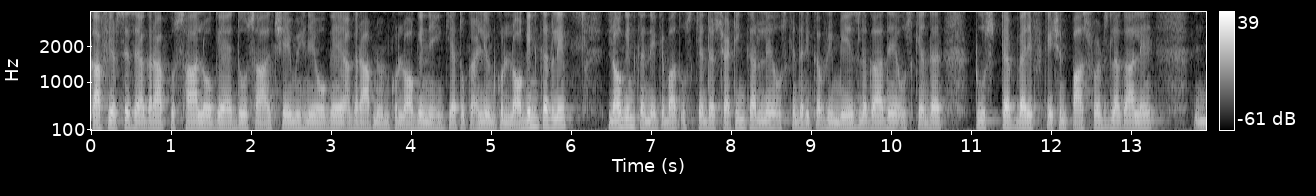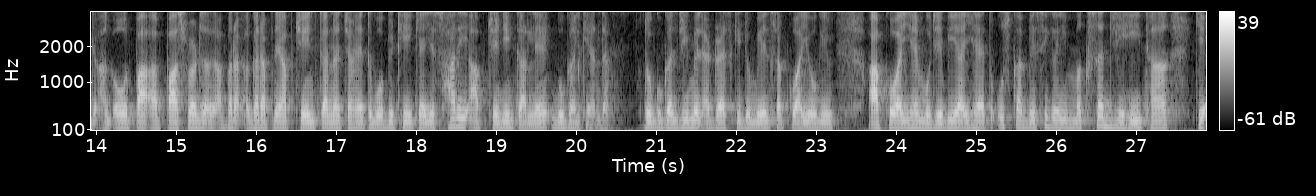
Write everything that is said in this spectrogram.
काफ़ी अरसे से अगर आपको साल हो गए दो साल छः महीने हो गए अगर आपने उनको लॉगिन नहीं किया तो काइंडली उनको लॉगिन कर लें। लॉगिन करने के बाद उसके अंदर सेटिंग कर लें उसके अंदर रिकवरी मेज़ लगा दें उसके अंदर टू स्टेप वेरिफिकेशन पासवर्ड्स लगा लें। और पा, पासवर्ड्स अगर अपने आप चेंज करना चाहें तो वो भी ठीक है। ये सारी आप चेंजिंग कर लें गूगल के अंदर। तो गूगल जीमेल एड्रेस की जो मेल सबको आई होगी, आपको आई है, मुझे भी आई है तो उसका बेसिकली मकसद यही था कि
